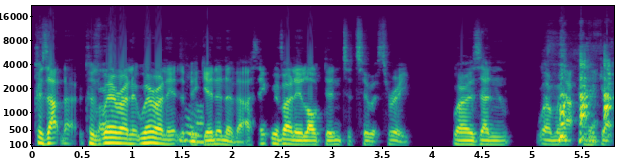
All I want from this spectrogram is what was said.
because that because we're only we're only at the Yeah. beginning of it i think we've only logged into two or three whereas then when we actually get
